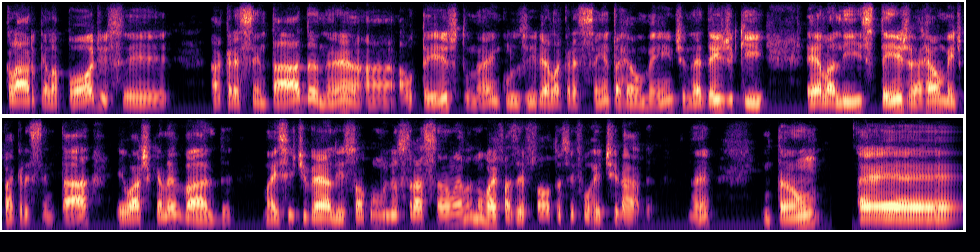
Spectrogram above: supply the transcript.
claro que ela pode ser acrescentada né, a, ao texto, né, inclusive ela acrescenta realmente, né, desde que ela ali esteja realmente para acrescentar, eu acho que ela é válida. Mas se estiver ali só como ilustração, ela não vai fazer falta se for retirada. Né? Então, é,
